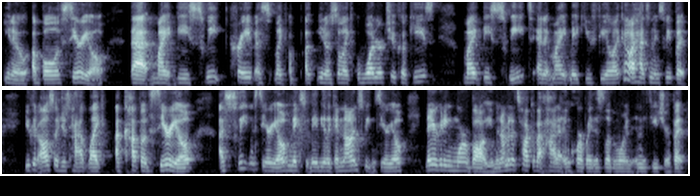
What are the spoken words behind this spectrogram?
you know, a bowl of cereal that might be sweet crave as like a, a, you know, so like one or two cookies might be sweet and it might make you feel like, oh, I had something sweet, but you could also just have like a cup of cereal, a sweetened cereal mixed with maybe like a non-sweetened cereal. Now you're getting more volume. And I'm going to talk about how to incorporate this a little bit more in, in the future, but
